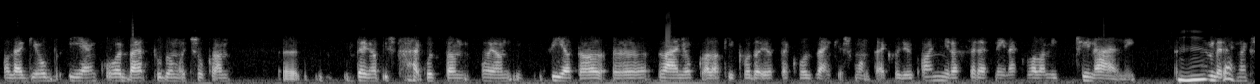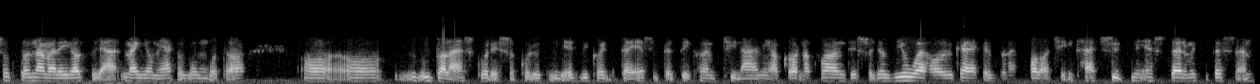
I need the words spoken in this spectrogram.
a legjobb ilyenkor, bár tudom, hogy sokan tegnap is találkoztam olyan fiatal lányokkal, akik oda jöttek hozzánk, és mondták, hogy ők annyira szeretnének valamit csinálni. Uh-huh. Embereknek sokszor nem elég az, hogy megnyomják a gombot a, a, a, utaláskor, és akkor ők úgy érzik, hogy teljesítették, hanem csinálni akarnak valamit, és hogy az jó-e, ha ők elkezdenek palacsintát sütni, és természetesen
